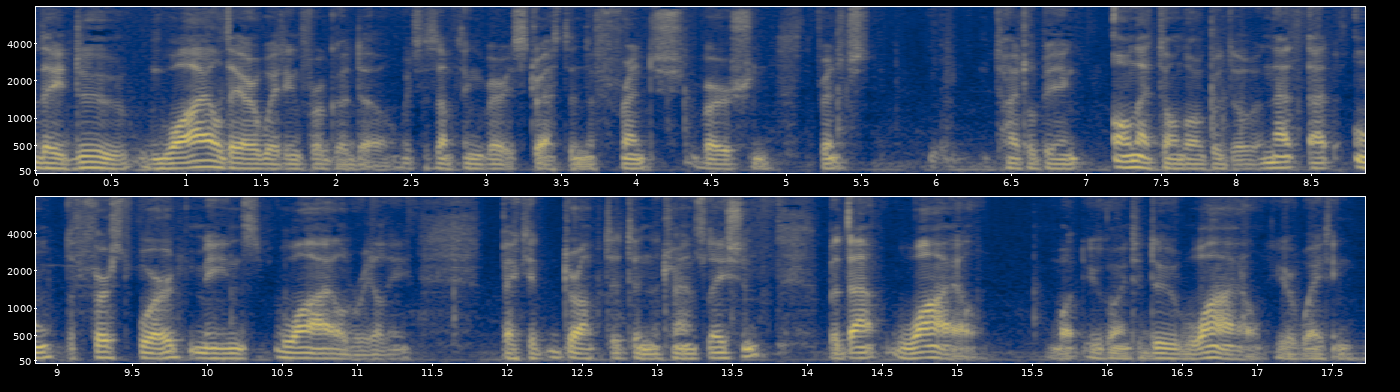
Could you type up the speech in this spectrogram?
they do while they are waiting for Godot, which is something very stressed in the French version. French title being En attendant Godot. And that, that en, the first word, means while, really. Beckett dropped it in the translation. But that while, what you're going to do while you're waiting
